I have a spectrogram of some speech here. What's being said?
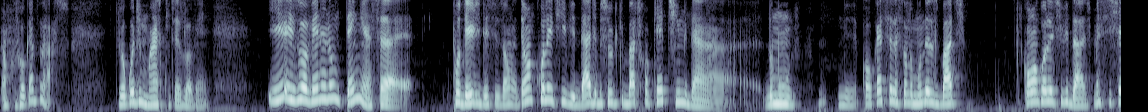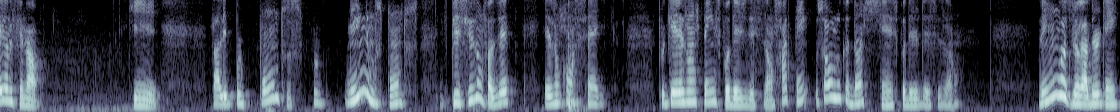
é um jogadoraço. Jogou demais contra a Eslovênia. E a Eslovênia não tem essa poder de decisão, né? Tem uma coletividade absurda que bate qualquer time da, do mundo. Qualquer seleção do mundo eles batem com a coletividade. Mas se chega no final, que tá ali por pontos, por mínimos pontos que precisam fazer, eles não conseguem. Porque eles não têm esse poder de decisão. Só tem, só o Luca Doncic tem esse poder de decisão. Nenhum outro jogador tem.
